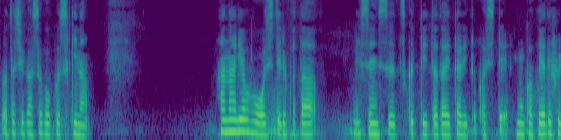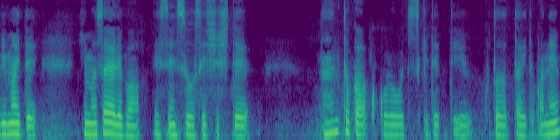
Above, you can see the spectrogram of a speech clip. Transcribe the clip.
私がすごく好きな、花療法をしてる方、エッセンス作っていただいたりとかして、もう楽屋で振りまいて、暇さえあればエッセンスを摂取して、なんとか心を落ち着けてっていうことだったりとかね。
